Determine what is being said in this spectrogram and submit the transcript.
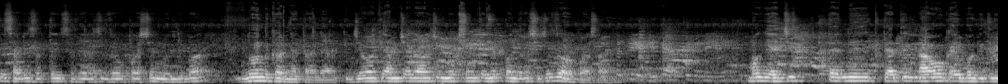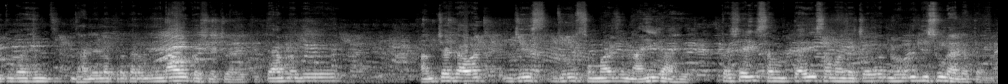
ते साडे सत्तावीस हजाराच्या जवळपासच्या नोंदीबा नोंद करण्यात आल्या. की जेव्हा की आमच्या गावाची लोकसंख्या ही पंधराशेच्या जवळपास आहे. मग याची त्यांनी त्यातील नावं काही बघितली किंवा हे प्रकार म्हणजे नावं कशाची आहेत? त्यामध्ये आमच्या गावात जे जो समाज नाही आहे तशाही सम त्याही समाजाच्या नोंदी दिसून आल्या त्यांना.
